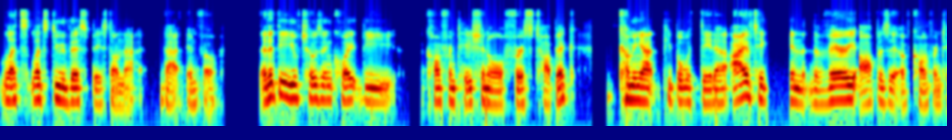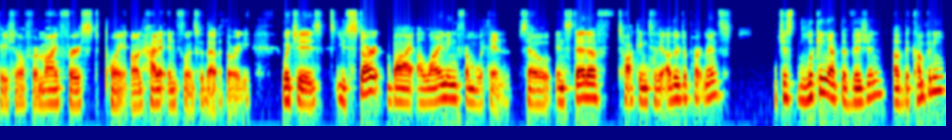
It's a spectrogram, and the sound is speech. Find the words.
Let's let's do this based on that that info Aditi, you've chosen quite the confrontational first topic, coming at people with data. I've taken the very opposite of confrontational for my first point on how to influence without authority, which is you start by aligning from within. So instead of talking to the other departments, just looking at the vision of the company,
